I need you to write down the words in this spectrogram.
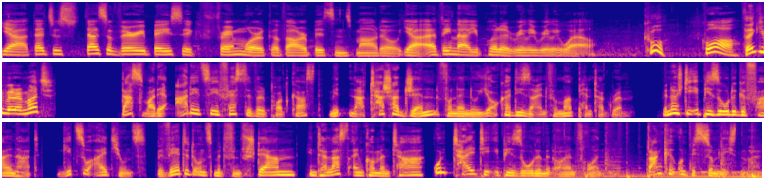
yeah, that's just that's a very basic framework of our business model. Yeah, I think that you put it really, really well. Cool. Cool. Thank you very much. Das war der ADC Festival Podcast mit Natascha Jen von der New Yorker Designfirma Pentagram. Wenn euch die Episode gefallen hat, geht zu iTunes, bewertet uns mit 5 Sternen, hinterlasst einen Kommentar und teilt die Episode mit euren Freunden. Danke und bis zum nächsten Mal.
